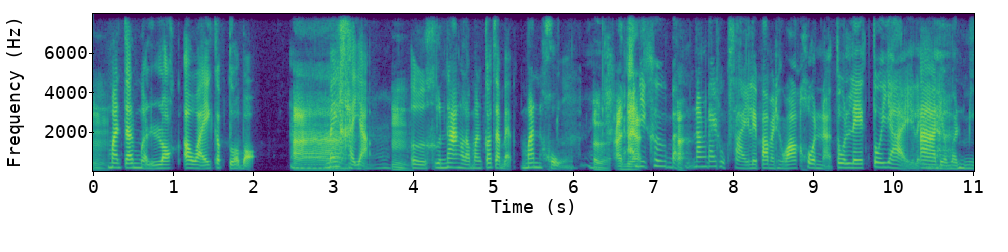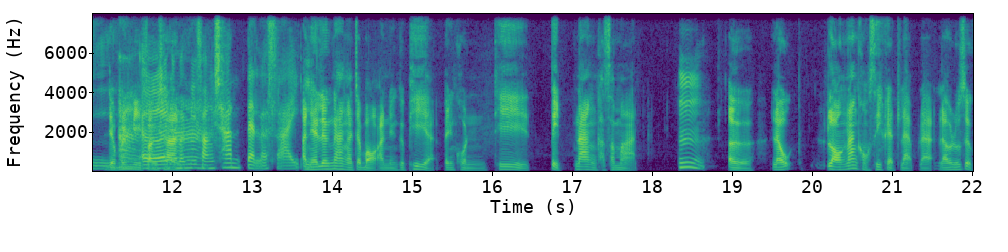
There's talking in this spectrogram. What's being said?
อืมมันจะเหมือนล็อกเอาไว้กับตัวเบาะอ่าไม่ขยับอืมเออ คือนั่งแล้วมันก็จะแบบมั่นคงเอออันเนี้อัยนนี้คือแบบอะนั่งได้ทุกไซส์เลยป่ะหมายถึงว่าคนอะตัวเล็กตัวใหญ่อะไรอย่างอ่าเงี้ยเดี๋ยวมันมีเดี๋ยวมันมีเออฟังก์ชันเดี๋ยวมันมีฟังก์ชันแต่ละไซส์อันเนี้ยเรื่องนั่งอะจะบอกอันหนึ่งคือพี่อะเป็นคนที่ติดนั่งขัดสมาธิอืมเออ แล้วลองนั่งของ Secret Lab แล้วแล้วรู้สึก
